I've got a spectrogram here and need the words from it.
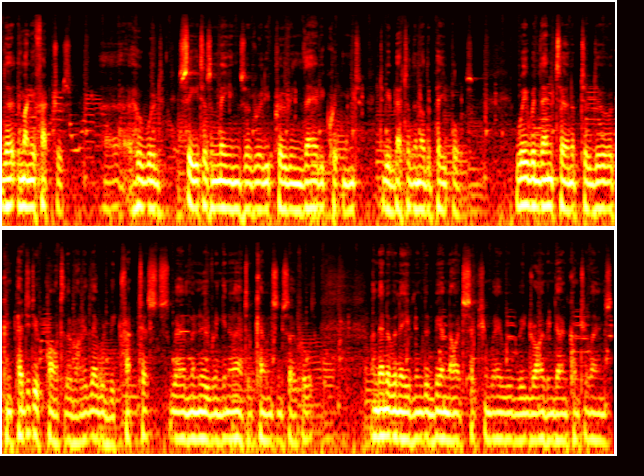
the, the manufacturers uh, who would see it as a means of really proving their equipment to be better than other people's. We would then turn up to do a competitive part of the rally. There would be track tests where manoeuvring in and out of cones and so forth. And then of an evening there'd be a night section where we would be driving down country lanes.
